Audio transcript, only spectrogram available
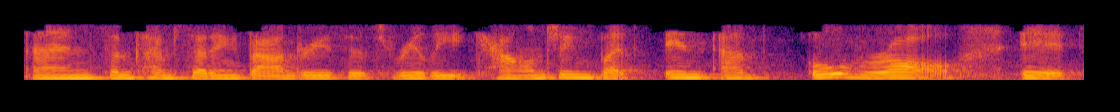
And sometimes setting boundaries is really challenging, but in overall, it's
